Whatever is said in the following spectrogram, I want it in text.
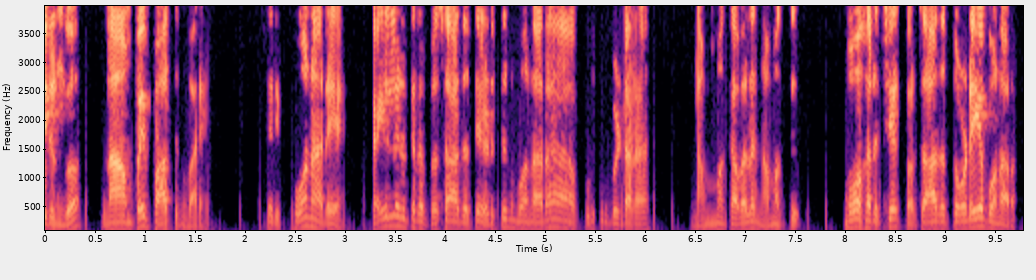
இருங்கோ நான் போய் பார்த்துன்னு வரேன். சரி போனாரே. கையில இருக்கிற பிரசாதத்தை எடுத்துன்னு போனாரா கொடுத்துட்டு போயிட்டாரா? நம்ம கவலை நமக்கு. போகிறச்சே பிரசாதத்தோடயே போனாராம்.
